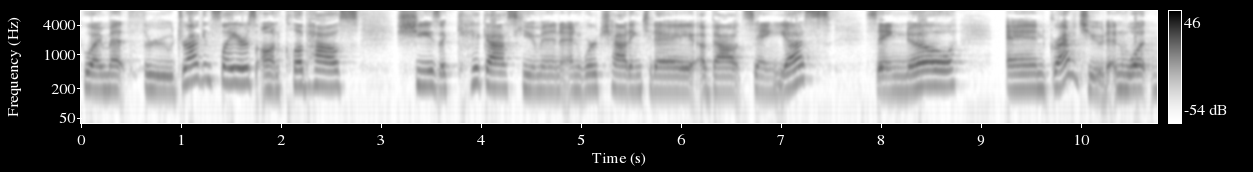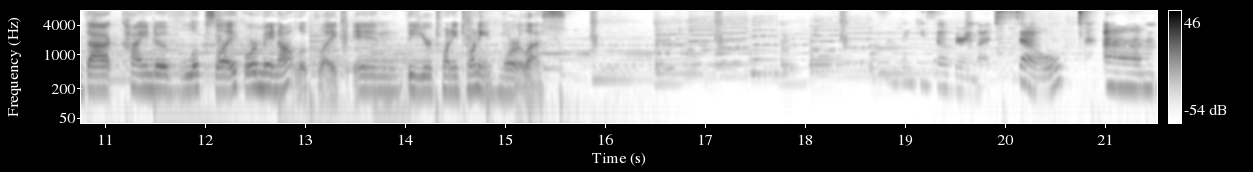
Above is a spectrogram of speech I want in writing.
who I met through Dragon Slayers on Clubhouse. She's a kick ass human, and we're chatting today about saying yes, saying no, and gratitude, and what that kind of looks like or may not look like in the year 2020, more or less. Thank you so very much. So, um,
